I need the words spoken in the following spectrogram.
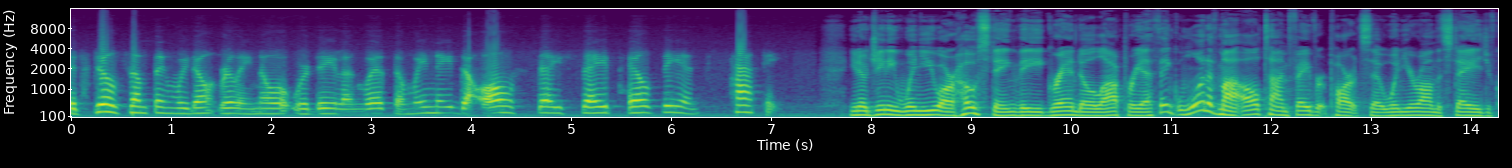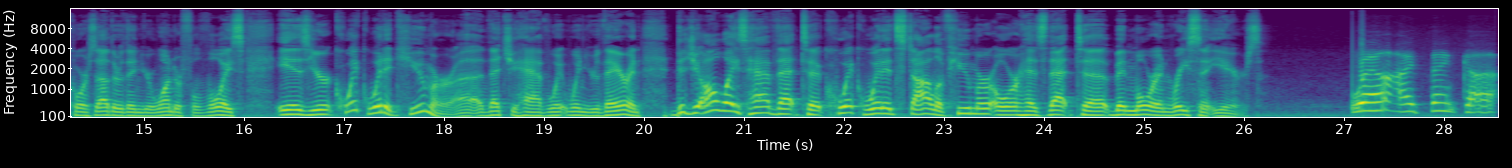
it's still something we don't really know what we're dealing with and we need to all stay safe, healthy and happy. You know, Jeannie, when you are hosting the Grand Ole Opry, I think one of my all time favorite parts uh, when you're on the stage, of course, other than your wonderful voice, is your quick witted humor uh, that you have when, when, you're there. And did you always have that uh, quick witted style of humor, or has that uh, been more in recent years? Well, I think uh,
